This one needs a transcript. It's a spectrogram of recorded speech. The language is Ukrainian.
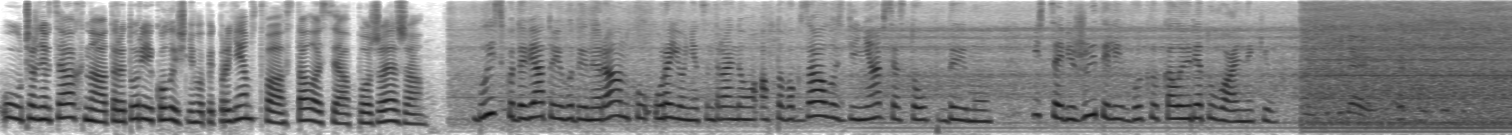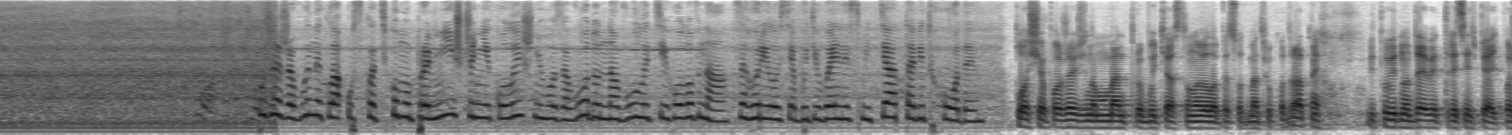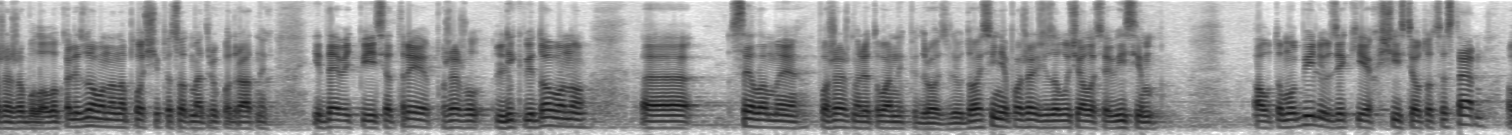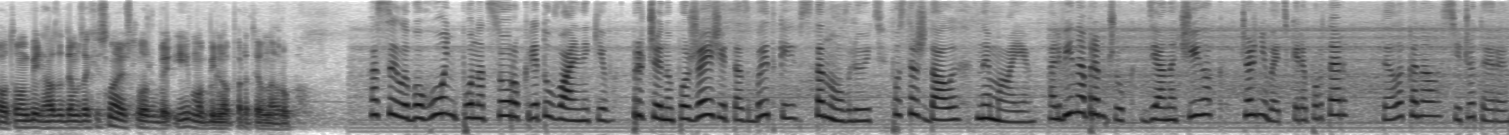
У Чернівцях на території колишнього підприємства сталася пожежа. Близько 9 години ранку у районі центрального автовокзалу здійнявся стовп диму. Місцеві жителі викликали рятувальників. Пожежа виникла у складському приміщенні колишнього заводу на вулиці Головна. Загорілося будівельне сміття та відходи. Площа пожежі на момент прибуття становила 500 метрів квадратних. Відповідно, 9.35 пожежа була локалізована на площі 500 метрів квадратних і 9.53 пожежу ліквідовано е, силами пожежно-рятувальних підрозділів. До гасіння пожежі залучалося 8 автомобілів, з яких 6 автоцистерн, автомобіль газодимзахисної служби і мобільно-оперативна група. Гасили вогонь понад 40 рятувальників. Причину пожежі та збитки встановлюють. Постраждалих немає. Альвіна Бремчук, Діана Чігак, Чернівецький репортер, телеканал Сі 4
